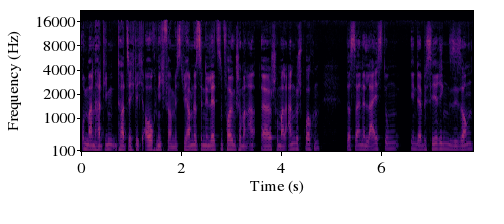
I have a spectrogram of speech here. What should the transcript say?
Und man hat ihn tatsächlich auch nicht vermisst. Wir haben das in den letzten Folgen schon mal, äh, schon mal angesprochen, dass seine Leistungen in der bisherigen Saison,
